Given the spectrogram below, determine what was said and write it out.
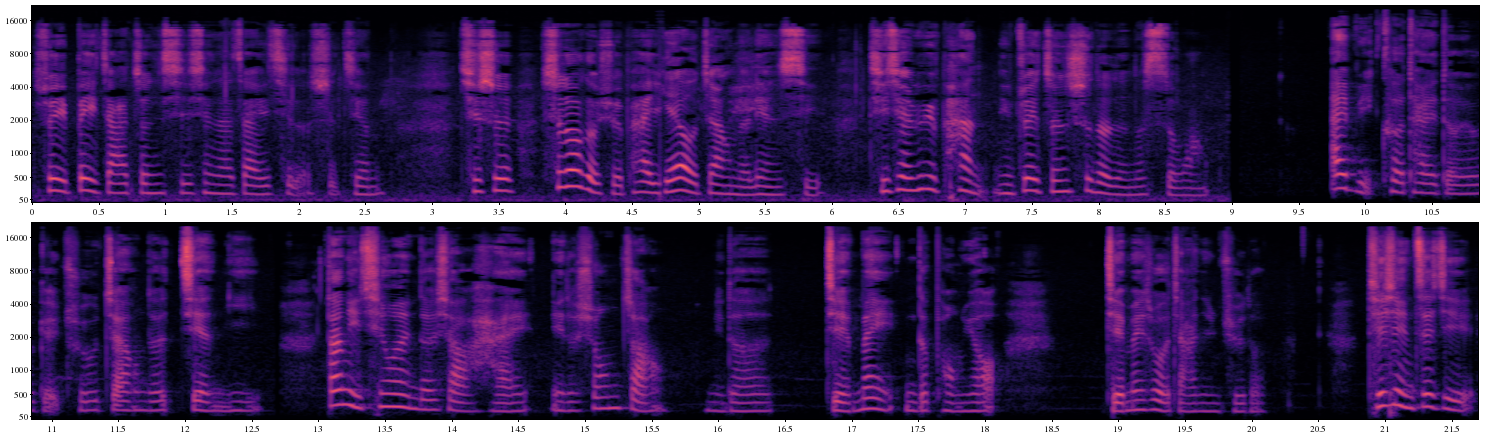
所以倍加珍惜现在在一起的时间。其实斯多葛学派也有这样的练习：提前预判你最珍视的人的死亡。艾比克泰德有给出这样的建议。当你亲吻你的小孩、你的兄长、你的姐妹、你的朋友，姐妹是我加进去的。提醒自己，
